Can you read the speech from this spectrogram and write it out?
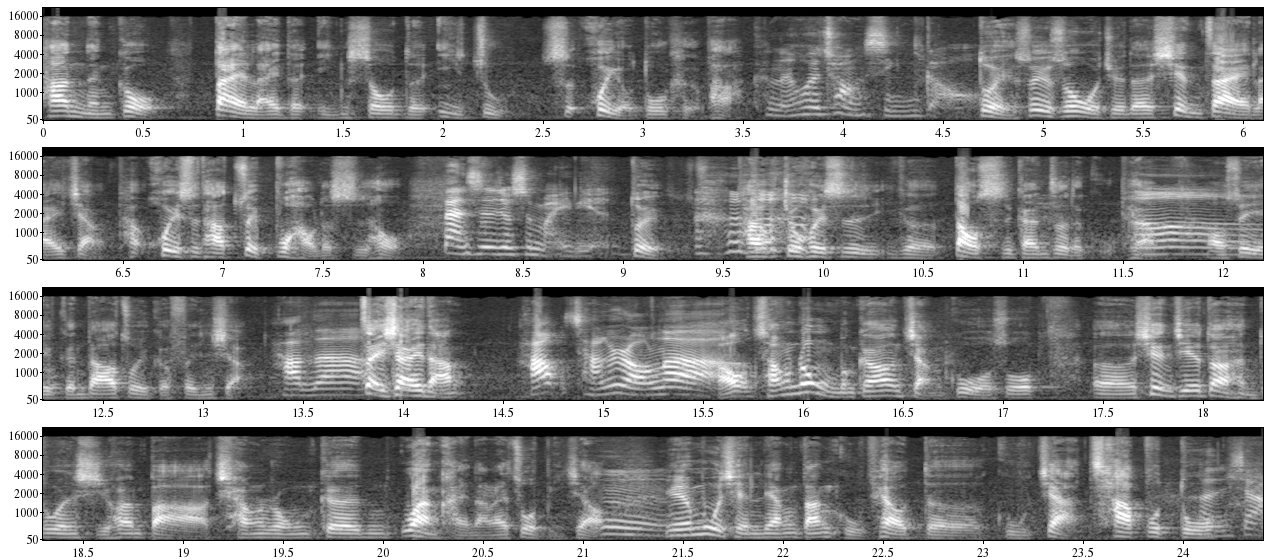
它能够带来的营收的益助是会有多可怕？可能会创新高。对，所以说我觉得现在来讲，它会是它最不好的时候。但是就是买点。对，它就会是一个倒吃甘蔗的股票 哦，所以也跟大家做一个分享。好的，再下一档。好，长荣了。好，长荣我们刚刚讲过，说呃，现阶段很多人喜欢把长荣跟万海拿来做比较，嗯，因为目前两档股票的股价差不多，很像，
